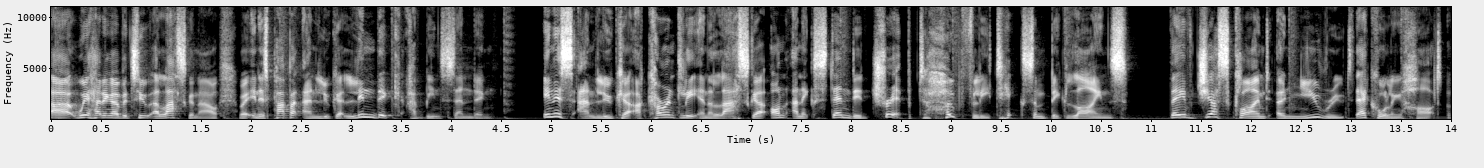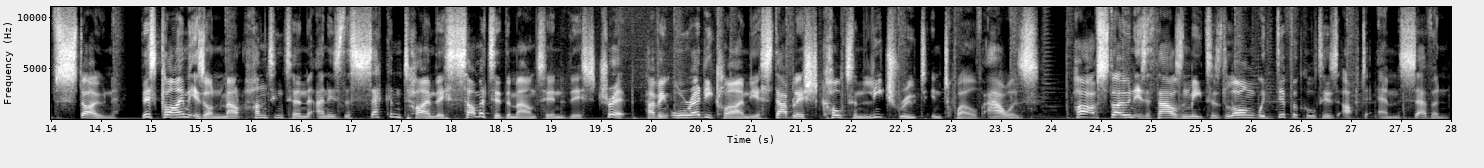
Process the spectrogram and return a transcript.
Uh, we're heading over to Alaska now, where Ines Papert and Luka Lindič have been sending. Ines and Luka are currently in Alaska on an extended trip to hopefully tick some big lines. They have just climbed a new route they're calling Heart of Stone. This climb is on Mount Huntington and is the second time they summited the mountain this trip, having already climbed the established Colton Leach route in 12 hours. Heart of Stone is 1,000 metres long with difficulties up to M7.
